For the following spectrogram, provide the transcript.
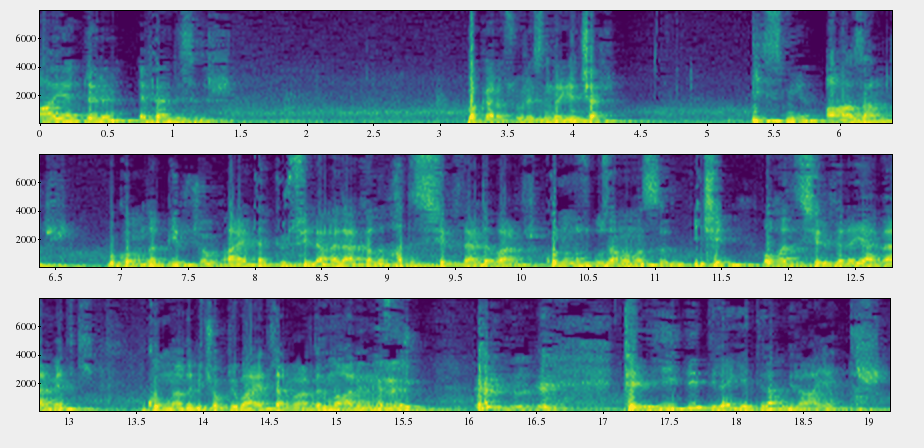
ayetlerin efendisidir. Bakara suresinde geçer. İsmi azamdır. Bu konuda birçok ayetel kürsü ile alakalı hadis-i şeriflerde vardır. Konumuz uzamaması için o hadis-i şeriflere yer vermedik. Bu konularda birçok rivayetler vardır. Malumumuzdur. Tevhidi dile getiren bir ayettir.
